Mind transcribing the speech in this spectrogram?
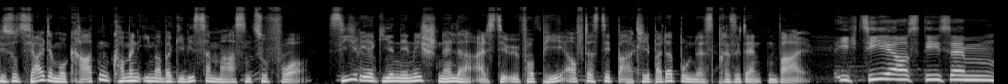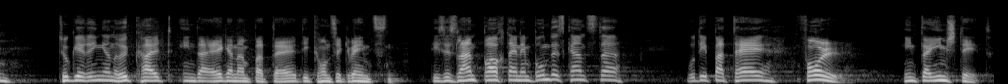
Die Sozialdemokraten kommen ihm aber gewissermaßen zuvor. Sie reagieren nämlich schneller als die ÖVP auf das Debakel bei der Bundespräsidentenwahl. Ich ziehe aus diesem zu geringen Rückhalt in der eigenen Partei die Konsequenzen. Dieses Land braucht einen Bundeskanzler, wo die Partei voll hinter ihm steht.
